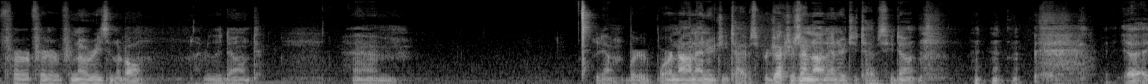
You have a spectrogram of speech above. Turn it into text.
for, for, for no reason at all. I really don't. Um, know, we're, we're non-energy types. Projectors are non-energy types. You don't, uh,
